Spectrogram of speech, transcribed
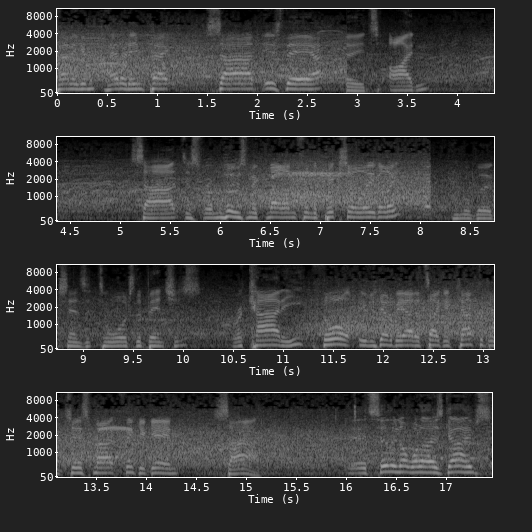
Cunningham had an impact. Saad is there. It's Iden. Saad just removes McMullen from the picture legally. Himmelberg sends it towards the benches. Riccardi thought he was going to be able to take a comfortable chest mark. Think again. Saad. Yeah, it's certainly not one of those games.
